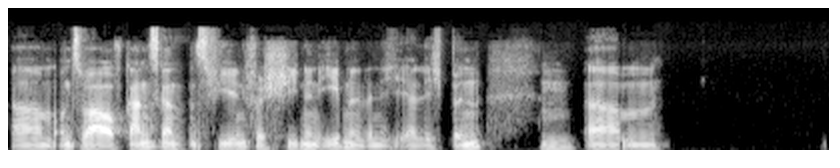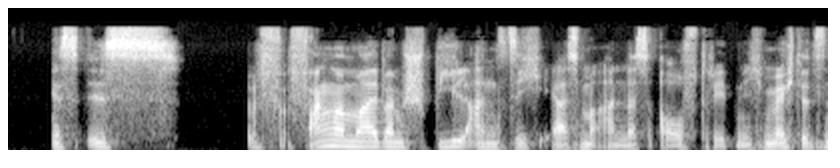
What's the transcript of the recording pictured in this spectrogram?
Ähm, und zwar auf ganz, ganz vielen verschiedenen Ebenen, wenn ich ehrlich bin. Hm. Ähm, es ist, fangen wir mal beim Spiel an sich erstmal an, das Auftreten. Ich möchte jetzt,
